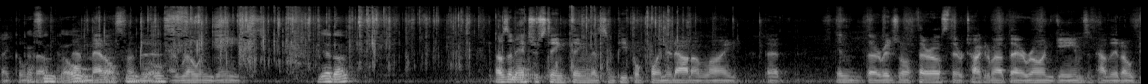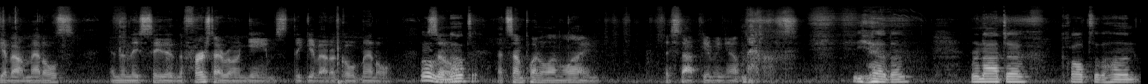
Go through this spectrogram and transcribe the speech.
That gold got up, some that gold, metal got some from the gold. Iroan Games. Yeah, dog. That was an interesting thing that some people pointed out online. That in the original Theros, they were talking about the Iroan games and how they don't give out medals. And then they say that in the first Iroan games, they give out a gold medal. Oh, so Renata. at some point along the line, they stopped giving out medals. Yeah, dog. Renata, call to the hunt.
